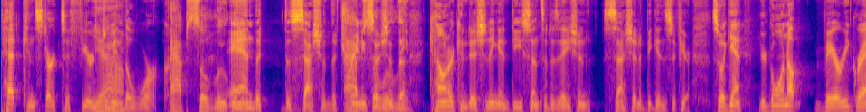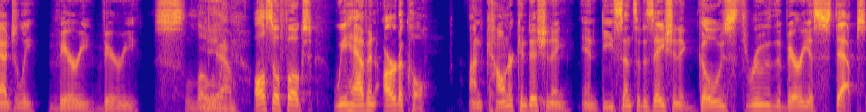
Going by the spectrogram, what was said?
pet can start to fear Yeah. doing the work Absolutely. and the the session, the training session, the counter conditioning and desensitization session. It begins to fear. So again, you're going up very gradually, very very slowly. Yeah. Also, folks, we have an article on counter conditioning and desensitization. It goes through the various steps.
